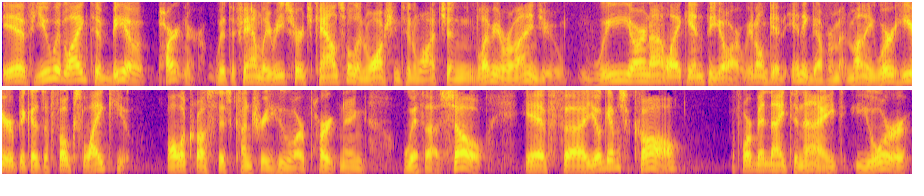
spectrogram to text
if you would like to be a partner with the Family Research Council and Washington Watch, and let me remind you, we are not like NPR. We don't get any government money. We're here because of folks like you all across this country who are partnering with us. So if uh, you'll give us a call before midnight tonight, your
